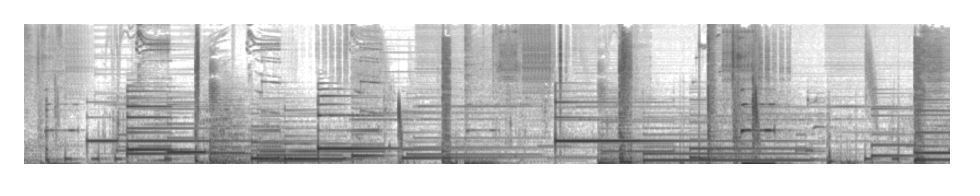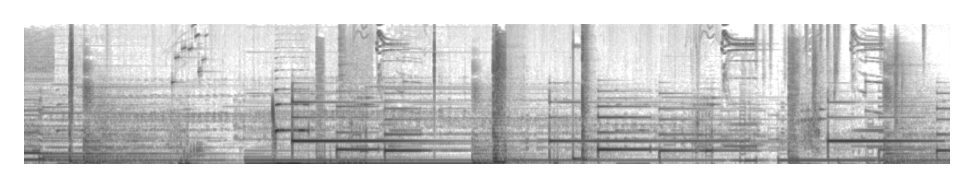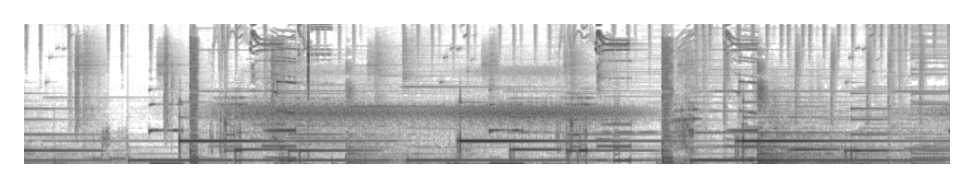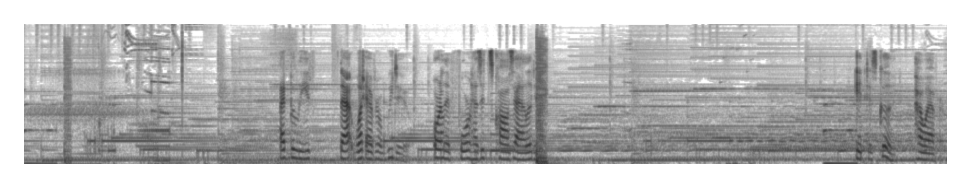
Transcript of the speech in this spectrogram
Believe that whatever we do or live for has its causality. It is good, however,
